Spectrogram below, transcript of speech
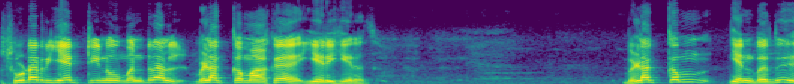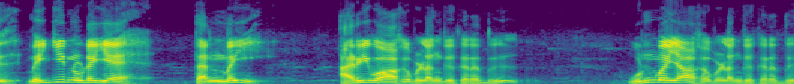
சுடர் ஏற்றினோம் என்றால் விளக்கமாக எரிகிறது. விளக்கம் என்பது மெய்யினுடைய தன்மை அறிவாக விளங்குகிறது உண்மையாக விளங்குகிறது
